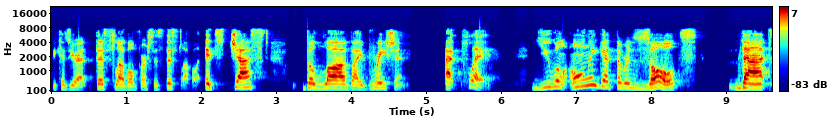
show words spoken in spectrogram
because you're at this level versus this level. It's just the law of vibration at play. You will only get the results that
